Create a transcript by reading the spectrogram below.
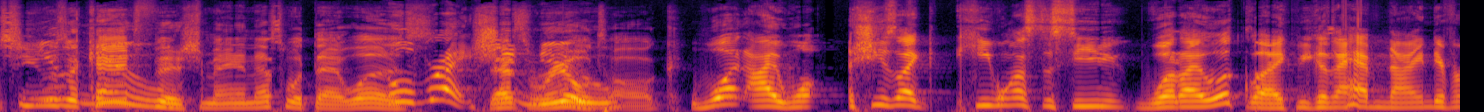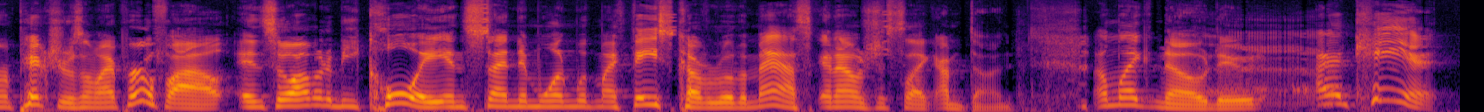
she you was a knew- catfish, man. That's what that was. Well, right. She That's real talk. What I want. She's like, he wants to see what I look like because I have nine different pictures on my profile, and so I'm gonna be coy and send him one with my face covered with a mask. And I was just like, I'm done. I'm like, no, dude, I can't.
